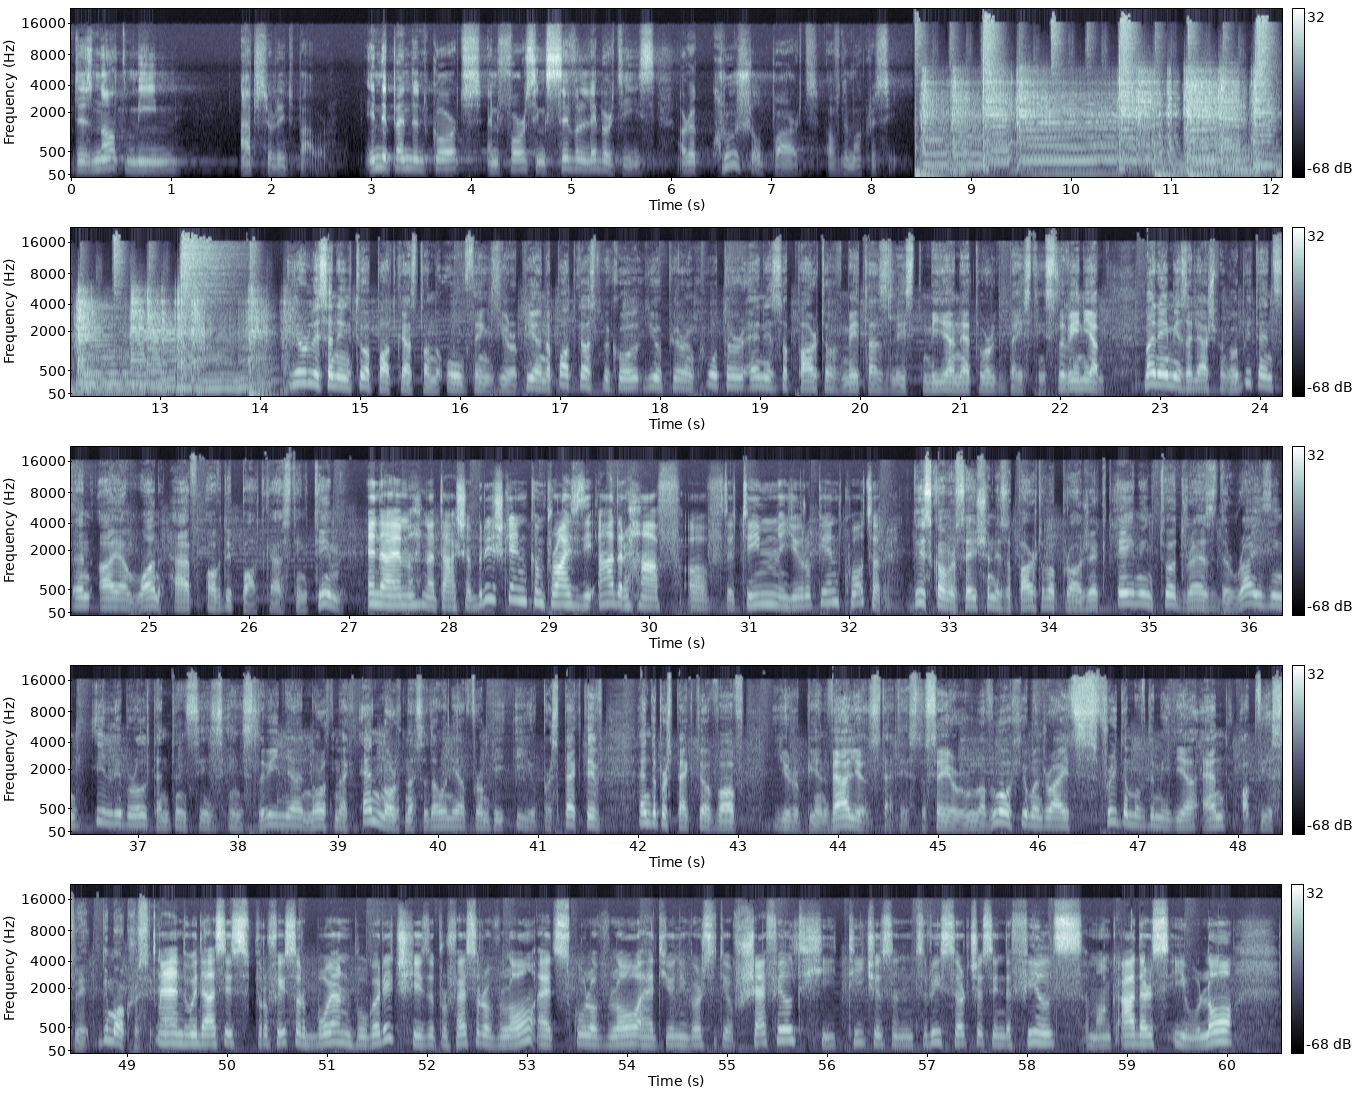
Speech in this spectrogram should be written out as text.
does not mean absolute power. Independent courts enforcing civil liberties are a crucial part of democracy. You're listening to a podcast on all things European, a podcast we call European Quarter and is a part of Meta's List media network based in Slovenia. My name is Aljaž Pengov Bitenc and I am one half of the podcasting team. And I am Natasha Briški, comprise the other half of the team European Quarter. This conversation is a part of a project aiming to address the rising illiberal tendencies in Slovenia, North Mac- and North Macedonia from the EU perspective and the perspective of European values, that is to say, rule of law, human rights, freedom of the media, and obviously democracy. And with us is Professor Bojan Bugarič. He's a professor of law at School of Law at University of Sheffield. He teaches and researches in the fields, among others, EU law,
